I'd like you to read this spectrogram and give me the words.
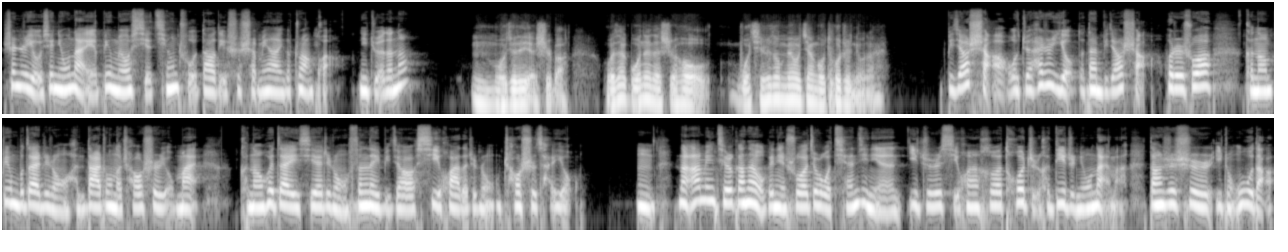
甚至有些牛奶也并没有写清楚到底是什么样一个状况。你觉得呢？嗯，我觉得也是吧。我在国内的时候，我其实都没有见过脱脂牛奶，比较少。我觉得还是有的，但比较少，或者说可能并不在这种很大众的超市有卖，可能会在一些这种分类比较细化的这种超市才有。嗯，那阿明，其实刚才我跟你说，就是我前几年一直喜欢喝脱脂和低脂牛奶嘛，当时是一种误导。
